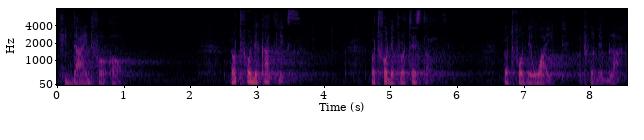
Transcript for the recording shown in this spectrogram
he died for all. Not for the Catholics, not for the Protestants, not for the white, not for the black.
